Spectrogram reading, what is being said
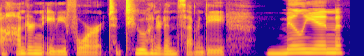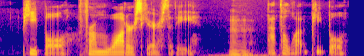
184 to 270 million people from water scarcity. That's a lot of people.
